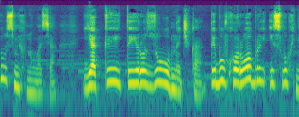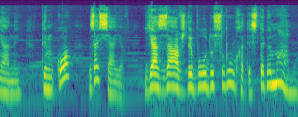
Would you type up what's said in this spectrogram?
усміхнулася. Який ти розумничка, ти був хоробрий і слухняний. Тимко засяяв. Я завжди буду слухатись тебе, мамо.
